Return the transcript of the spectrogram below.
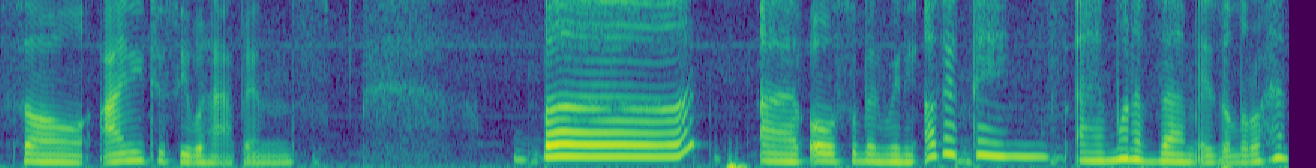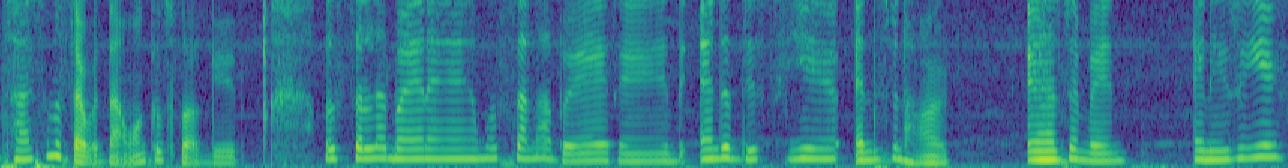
So I need to see what happens. But I've also been reading other things, and one of them is a little hentai. So I'm gonna start with that one because fuck it. We're celebrating, we're celebrating the end of this year, and it's been hard. It hasn't been an easy year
